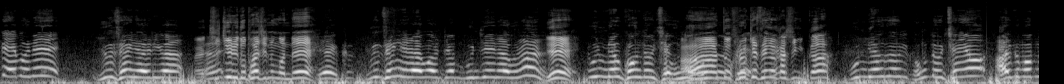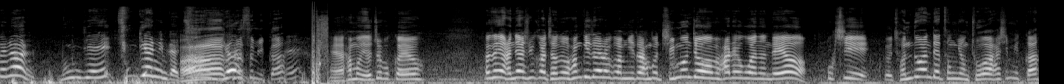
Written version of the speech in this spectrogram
때문에 윤석열이가 예, 어? 지지율이 높아지는 건데 예, 그 윤석열하고 저 문재인하고는 예. 문명 공동체, 운명 아 공동체. 또 그렇게 생각하십니까? 문명 공동체요. 알고 보면은 문재인 충견입니다. 아 충견. 그렇습니까? 예? 예, 한번 여쭤볼까요? 선생님 안녕하십니까? 저는 황 기자라고 합니다. 한번 질문 좀 하려고 하는데요. 혹시 그 전두환 대통령 좋아하십니까?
